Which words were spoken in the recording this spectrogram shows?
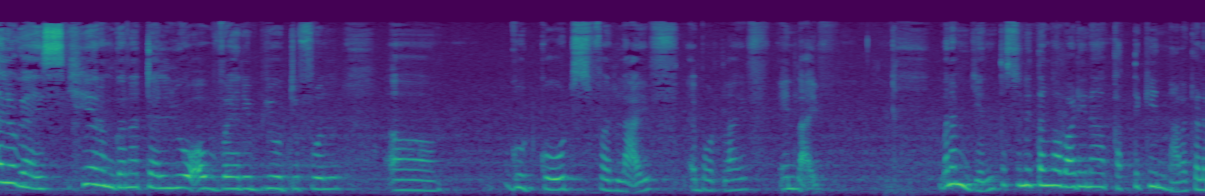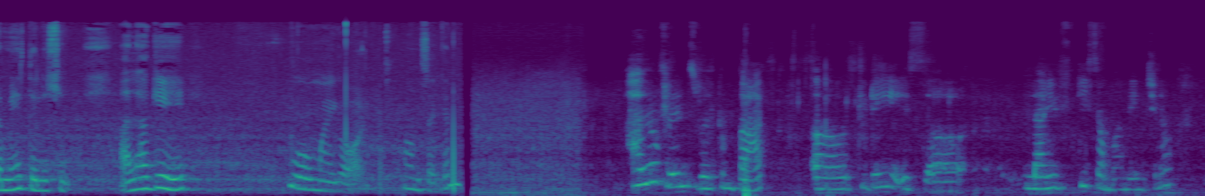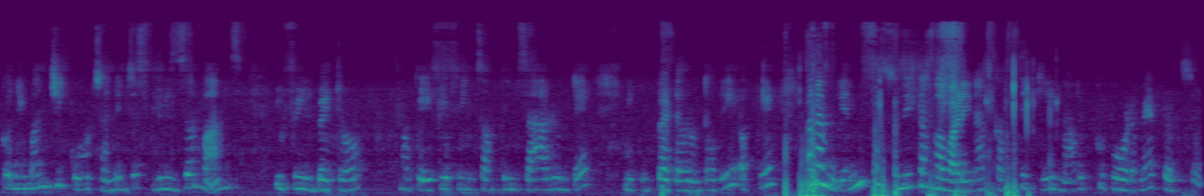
Hello, guys. Here I'm gonna tell you a very beautiful, uh, good quotes for life about life in life. మనం ఎంత సున్నితంగా వాడినా కత్తికి నరకడమే తెలుసు. అలాగే ఓ my God one second hello friends welcome back today is లైఫ్కి సంబంధించిన కొన్ని మంచి కోట్స్ అండి. Just listen once you feel better okay if you feel something sad ఉంటే మీకు బెటర్ ఉంటుంది ఓకే మనం ఎంత సున్నితంగా వాడినా కత్తికి నరుక్కుపోవడమే తెలుసు.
